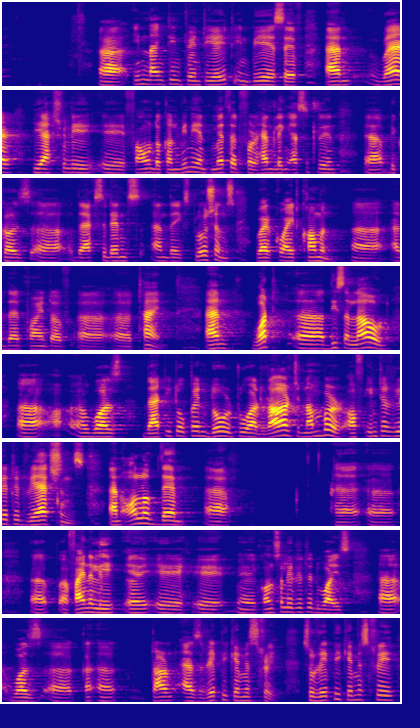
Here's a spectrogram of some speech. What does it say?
uh, in 1928 in BASF and where he actually uh, found a convenient method for handling acetylene uh, because the accidents and the explosions were quite common at that point of time. And what uh, this allowed uh, uh, was that it opened door to a large number of interrelated reactions and all of them uh, uh, uh, finally a, a, a, consolidated wise was termed as Reppe chemistry. So, Reppe chemistry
